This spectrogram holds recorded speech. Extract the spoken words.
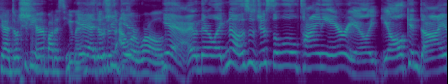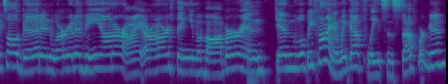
Yeah, don't you She- care about us humans? Yeah, don't this you is give- our world. yeah, and they're like, "No, this is just a little tiny area. Like y'all can die. It's all good, and we're gonna be on our eye or on our thingy mabobber, and and we'll be fine. And we got fleets and stuff. We're good."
